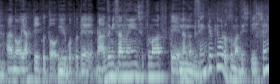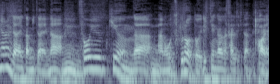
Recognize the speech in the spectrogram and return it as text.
うんうんうん。あのやっていくということで、まあ、安住さんの演出もあって、なんうん。か選挙協力までして一緒になるんじゃないかみたいな、うん。そういう機運が、うんあの作ろうと立憲側がされてきたんですよね。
